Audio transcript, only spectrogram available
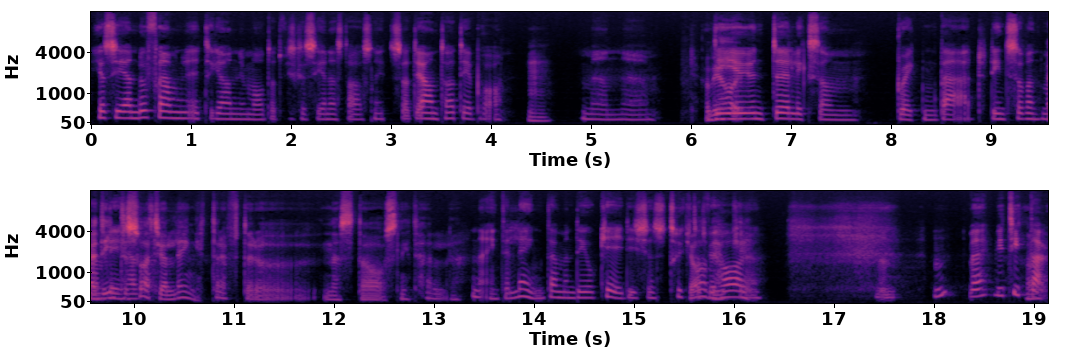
Jag ser ändå fram lite grann emot att vi ska se nästa avsnitt. Så att jag antar att det är bra. Mm. Men eh, Ja, det har- är ju inte liksom... Breaking Bad. Det är inte så att man Nej, det är inte helt... så att jag längtar efter nästa avsnitt heller. Nej, inte längta, men det är okej. Det känns tryggt Ja, att vi det har okej. det. Men, mm, nej, vi tittar.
